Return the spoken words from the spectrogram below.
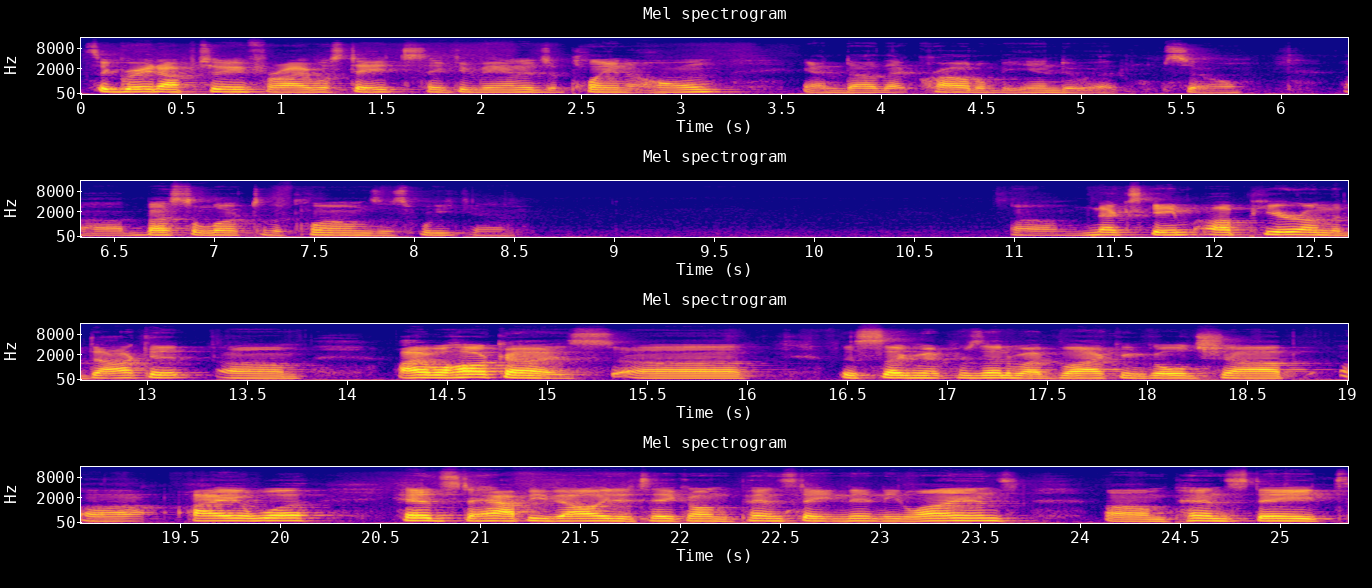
it's a great opportunity for Iowa State to take advantage of playing at home, and uh, that crowd will be into it. So uh, best of luck to the Clones this weekend. Um, next game up here on the docket, um, Iowa Hawkeyes. Uh, this segment presented by Black and Gold Shop. Uh, Iowa heads to Happy Valley to take on the Penn State Nittany Lions. Um, Penn State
